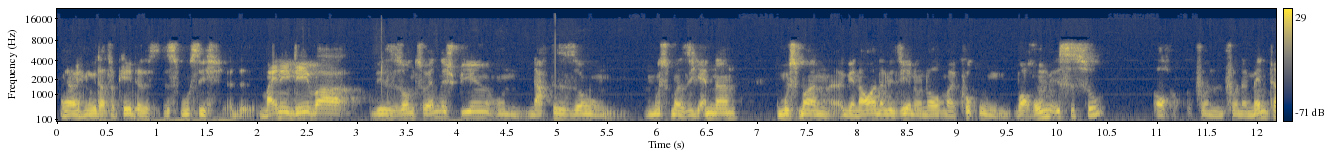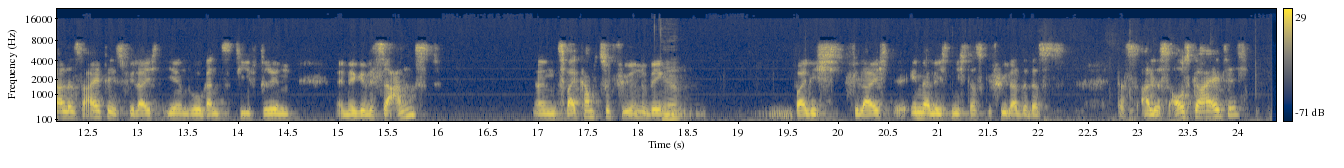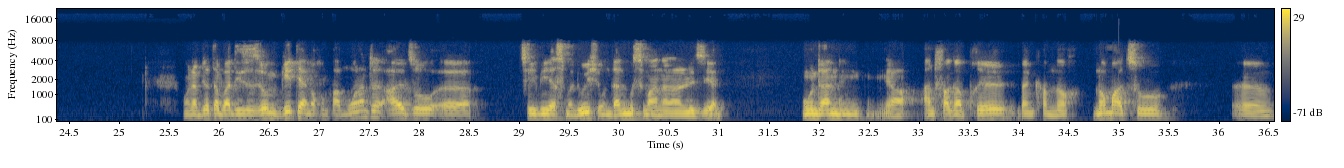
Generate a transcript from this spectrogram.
dann habe ich mir gedacht, okay, das, das muss ich. Meine Idee war, die Saison zu Ende spielen und nach der Saison muss man sich ändern muss man genau analysieren und auch mal gucken, warum ist es so? Auch von, von der mentalen Seite ist vielleicht irgendwo ganz tief drin eine gewisse Angst, einen Zweikampf zu führen, wegen, ja. weil ich vielleicht innerlich nicht das Gefühl hatte, dass das alles ausgeheilt ist. Und habe gesagt, aber die Saison geht ja noch ein paar Monate, also äh, ziehen wir erstmal durch und dann muss man analysieren. Und dann, ja, Anfang April, dann kam noch, noch mal zu, äh,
